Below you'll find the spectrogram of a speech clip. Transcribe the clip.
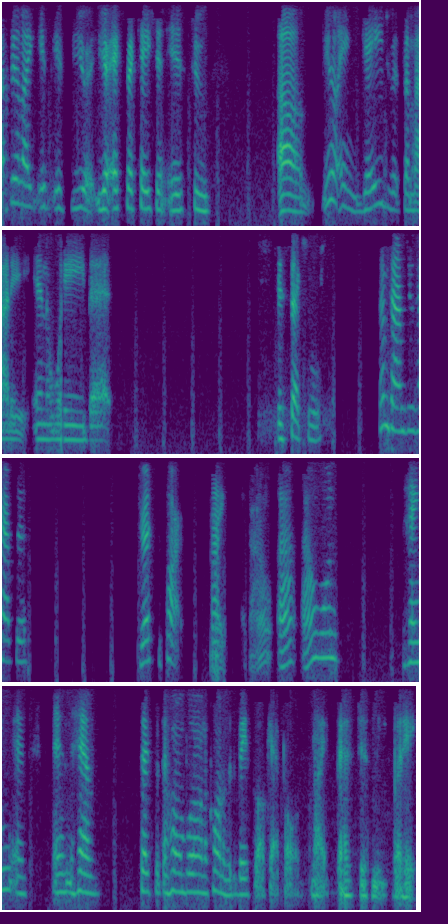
I feel like if if your your expectation is to um you know engage with somebody in a way that is sexual, sometimes you have to dress the part. Like I don't I, I don't want to hang and and have sex with the homeboy on the corner with the baseball cap on. Like that's just me. But hey,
